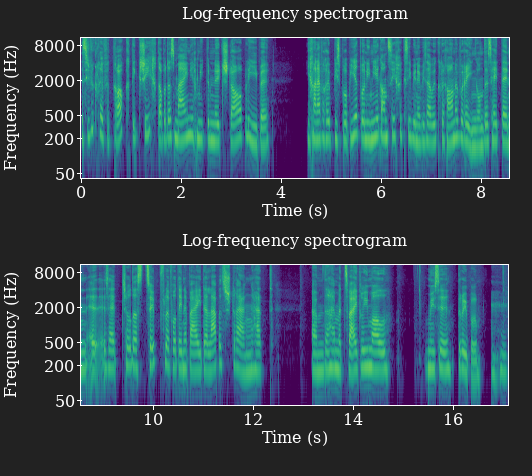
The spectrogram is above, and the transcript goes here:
es ist wirklich eine vertragte Geschichte, aber das meine ich mit dem nicht stehen bleiben. Ich habe einfach etwas probiert, wo ich nie ganz sicher war, ob ich es auch wirklich anbringe. Und es hat dann, äh, es hat schon das Zöpfeln von diesen beiden Lebenssträngen hat, ähm, da haben wir zwei, dreimal müssen drüber. Mhm.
